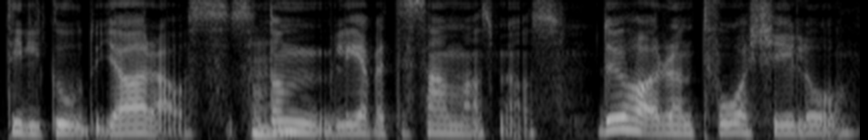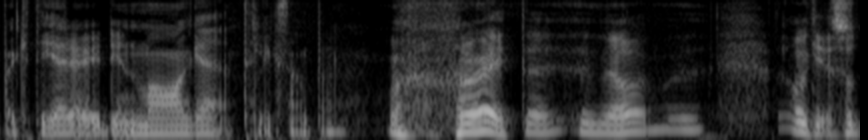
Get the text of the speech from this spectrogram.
tillgodogöra oss. Så mm. de lever tillsammans med oss. Du har runt två kilo bakterier i din mage till exempel. right. Ja. Okej, okay, så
